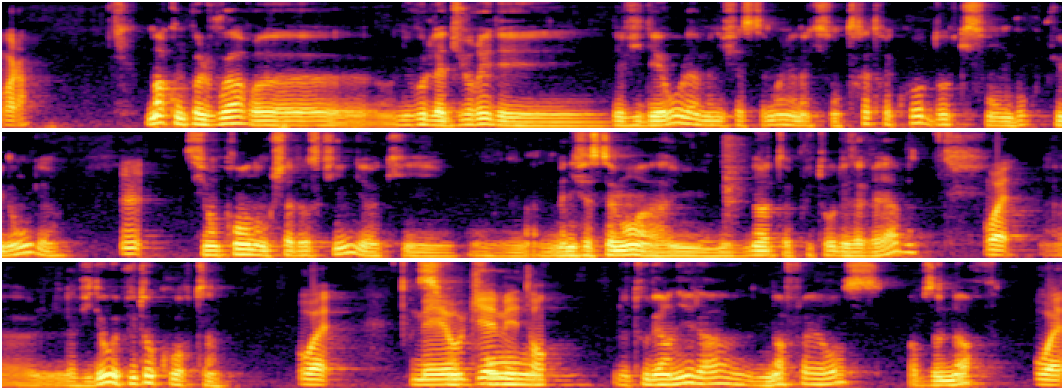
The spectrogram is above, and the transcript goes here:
voilà Marc, on peut le voir euh, au niveau de la durée des, vidéos. Là, manifestement, il y en a qui sont très très courtes, d'autres qui sont beaucoup plus longues. Mm. Si on prend donc Shadow King, qui manifestement a eu une note plutôt désagréable, ouais. la vidéo est plutôt courte. Ouais. Mais au game étant. Le tout dernier, là, North Heroes of the North. Ouais.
